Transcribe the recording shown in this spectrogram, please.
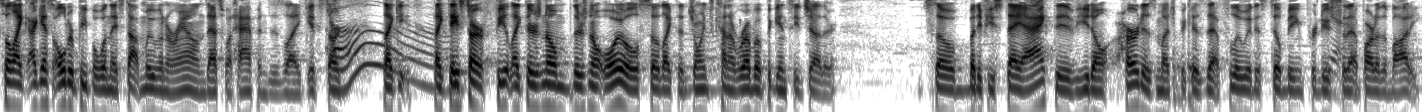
So like I guess older people when they stop moving around, that's what happens is like it start like it, like they start feel like there's no there's no oil, so like the joints kind of rub up against each other. So, but if you stay active, you don't hurt as much because that fluid is still being produced to that part of the body.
